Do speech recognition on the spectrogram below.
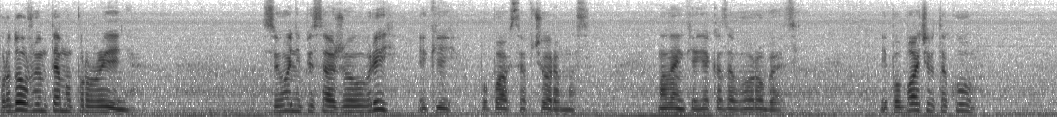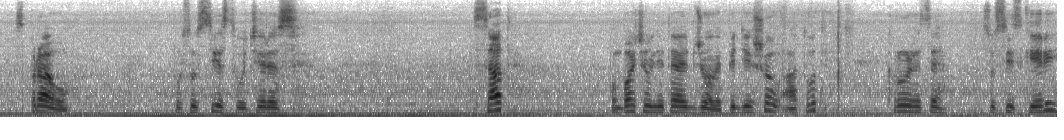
Продовжуємо тему про роїння. Сьогодні підсаджував врій, який попався вчора в нас, маленький, як я казав, горобець. І побачив таку справу по сусідству через сад. Побачив, літають бджоли. Підійшов, а тут кружиться сусідський рій,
